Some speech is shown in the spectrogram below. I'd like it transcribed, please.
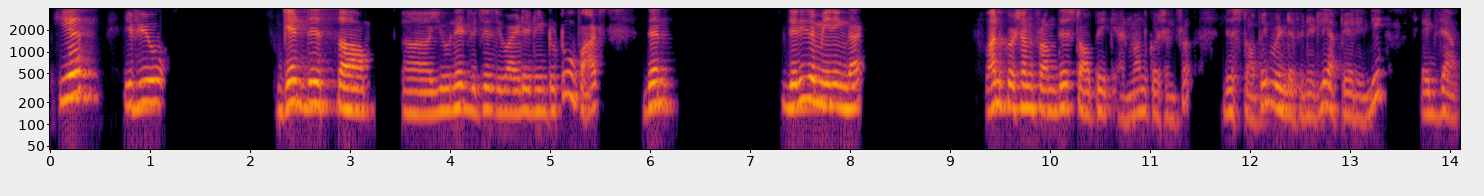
Here, if you get this uh, uh, unit which is divided into two parts, then there is a meaning that one question from this topic and one question from this topic will definitely appear in the exam.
